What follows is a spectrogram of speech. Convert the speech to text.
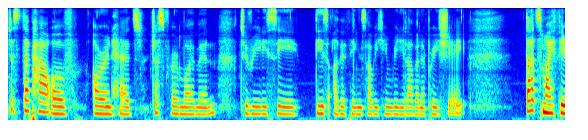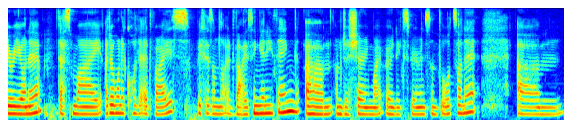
just step out of our own heads just for a moment to really see these other things that we can really love and appreciate. That's my theory on it. That's my, I don't want to call it advice because I'm not advising anything. Um, I'm just sharing my own experience and thoughts on it. Um,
